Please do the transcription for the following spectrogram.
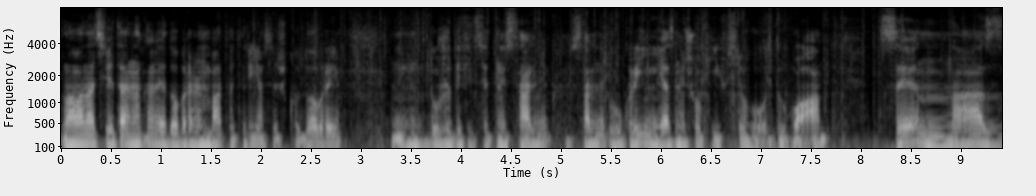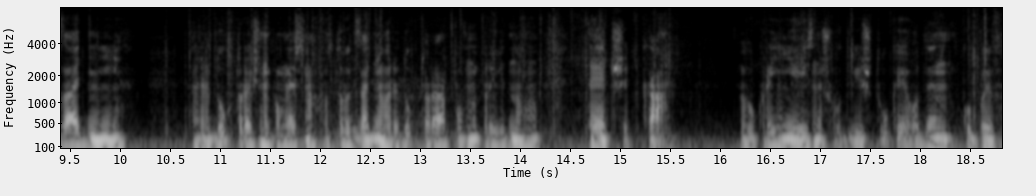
Слава нації, вітаю на каналі Добрий Рембат, ветерія Сашко Добрий. Дуже дефіцитний сальник. Сальник в Україні я знайшов їх всього два. Це на задній редуктор, якщо не помиляюся, на хвостовик заднього редуктора повнопривідного ТЧК. В Україні я їх знайшов дві штуки. Один купив,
